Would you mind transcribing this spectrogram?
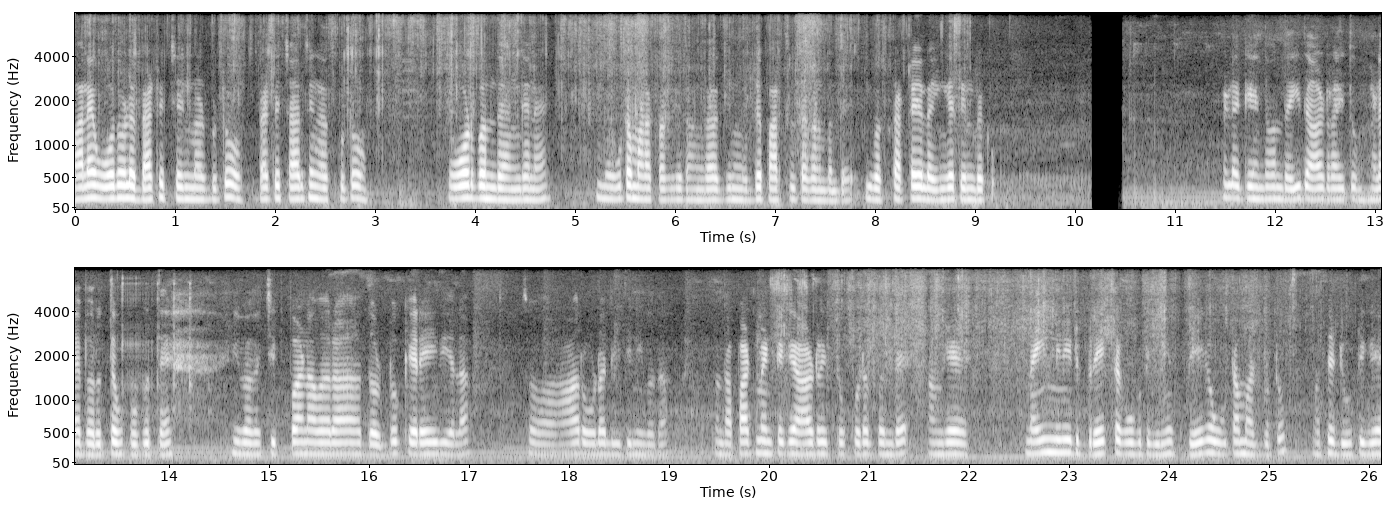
ಮನೆಗೆ ಹೋದೊಳ್ಳೆ ಬ್ಯಾಟ್ರಿ ಚೇಂಜ್ ಮಾಡಿಬಿಟ್ಟು, ಬ್ಯಾಟ್ರಿ ಚಾರ್ಜಿಂಗ್ ಹಾಕ್ಬಿಟ್ಟು ಓಡ್ ಬಂದೆ ಹಂಗೇನೆ. ಊಟ ಮಾಡೋಕ್ಕಾಗಲಿಲ್ಲ. ಹಂಗಾಗಿ ಮುದ್ದೆ ಪಾರ್ಸಲ್ ತಗೊಂಡು ಬಂದೆ. ಇವಾಗ ತಟ್ಟೆ ಇಲ್ಲ, ಹಿಂಗೆ ತಿನ್ನಬೇಕು ಬೆಳಗ್ಗೆಯಿಂದ ಒಂದು ಐದು ಆರ್ಡ್ರ್ ಆಯಿತು. ಮಳೆ ಬರುತ್ತೆ, ಹೋಗುತ್ತೆ. ಇವಾಗ ಚಿಕ್ಕಬಣ್ಣವರ ದೊಡ್ಡ ಕೆರೆ ಇದೆಯಲ್ಲ, ಸೊ ಆ ರೋಡಲ್ಲಿ ಇದ್ದೀನಿ ಇವಾಗ. ಒಂದು ಅಪಾರ್ಟ್ಮೆಂಟಿಗೆ ಆರ್ಡ್ರ್ ಇತ್ತು ಕೊಡೋಕ್ಕೆ ಬಂದೆ. ಹಂಗೆ ನೈನ್ ಮಿನಿಟ್ ಬ್ರೇಕ್ ತಗೋಬಿಟ್ಟಿದ್ದೀನಿ ಬೇಗ ಊಟ ಮಾಡಿಬಿಟ್ಟು ಮತ್ತೆ ಡ್ಯೂಟಿಗೆ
